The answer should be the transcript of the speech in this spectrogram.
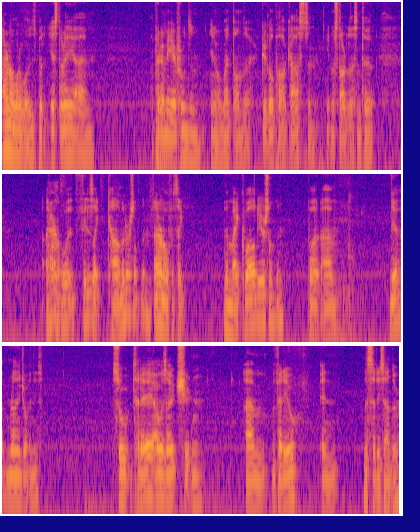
I don't know what it was, but yesterday um, I put in my earphones and, you know, went on the Google Podcasts and, you know, started listening to it. I don't know, it feels like calming or something. I don't know if it's like the mic quality or something, but um, yeah, I'm really enjoying these. So today I was out shooting um, video in the city centre.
